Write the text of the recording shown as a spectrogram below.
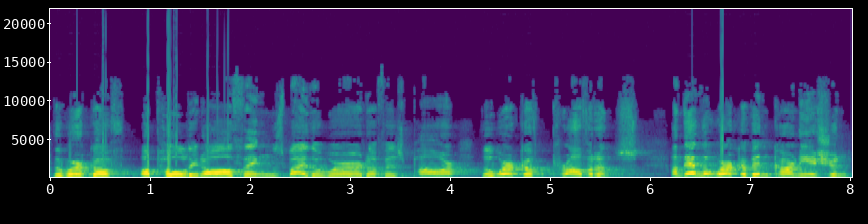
the work of upholding all things by the word of his power, the work of providence, and then the work of incarnation,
